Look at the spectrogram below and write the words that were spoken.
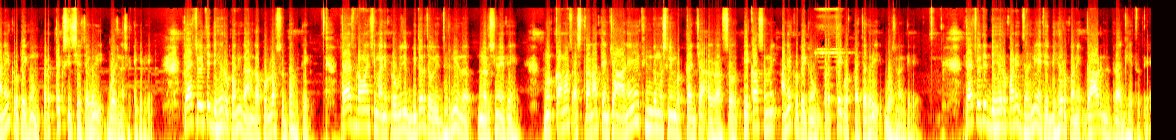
अनेक रुपये घेऊन प्रत्येक शिष्याच्या घरी भोजनासाठी गेले. त्याचवेळी ते देह रूपाने गाणगापूरला सुद्धा होते. त्याचप्रमाणे श्री प्रभूजी बिदर जवळी धरणी नरसिंह येथे मुक्कामास असताना त्यांच्या अनेक हिंदू मुस्लिम भक्तांच्या आग्रहास्तव एका समय अनेक रुपये घेऊन प्रत्येक भक्ताच्या घरी भोजनात गेले. त्याचवेळी ते देहरूपाने झरणी येथे देहरूपाने गाढ निद्रा घेत होते.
